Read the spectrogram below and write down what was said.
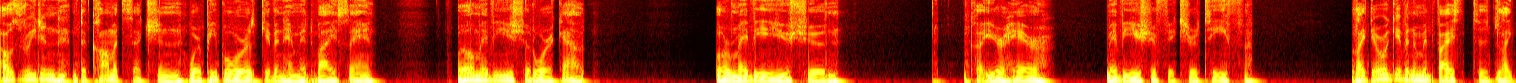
I was reading the comment section where people were giving him advice saying, well, maybe you should work out. Or maybe you should cut your hair. Maybe you should fix your teeth. Like they were giving him advice to like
